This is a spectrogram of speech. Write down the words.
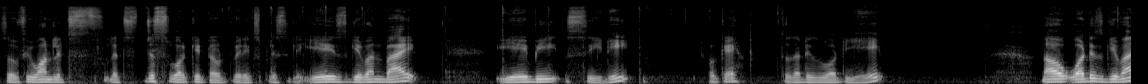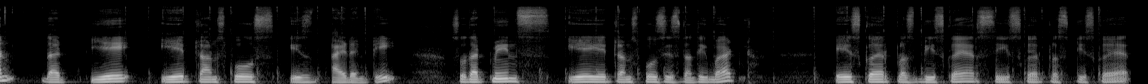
So, if you want let us let us just work it out very explicitly A is given by A B C D okay. So, that is what A. Now, what is given that A A transpose is identity. So, that means A A transpose is nothing but A square plus B square C square plus D square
